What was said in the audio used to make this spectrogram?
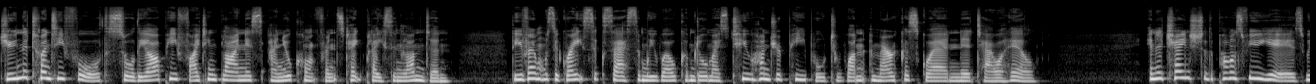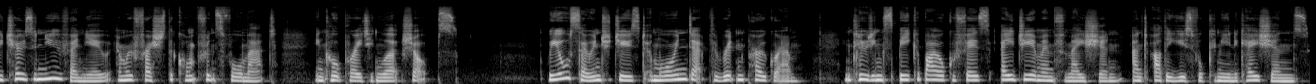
June the 24th saw the RP Fighting Blindness Annual Conference take place in London. The event was a great success and we welcomed almost 200 people to One America Square near Tower Hill. In a change to the past few years, we chose a new venue and refreshed the conference format, incorporating workshops. We also introduced a more in depth written programme, including speaker biographies, AGM information, and other useful communications.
